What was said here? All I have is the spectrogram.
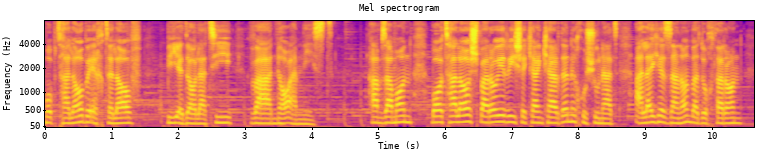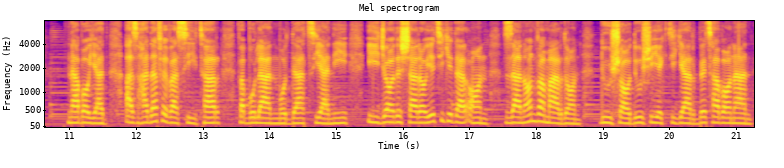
مبتلا به اختلاف، بیعدالتی و ناامنی است. همزمان با تلاش برای ریشهکن کردن خشونت علیه زنان و دختران نباید از هدف وسیعتر و بلند مدت یعنی ایجاد شرایطی که در آن زنان و مردان دوشادوش یکدیگر بتوانند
